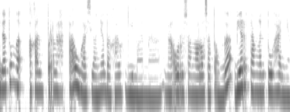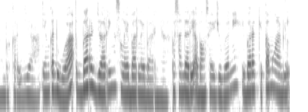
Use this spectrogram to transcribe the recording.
kita tuh nggak akan pernah tahu hasilnya bakal gimana. Nah urusan lolos atau enggak biar tangan Tuhan yang bekerja. Yang kedua tebar jaring selebar-lebarnya. Pesan dari abang saya juga nih ibarat kita mengambil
